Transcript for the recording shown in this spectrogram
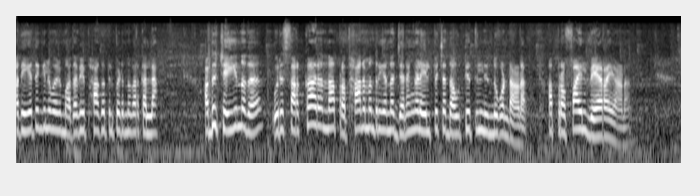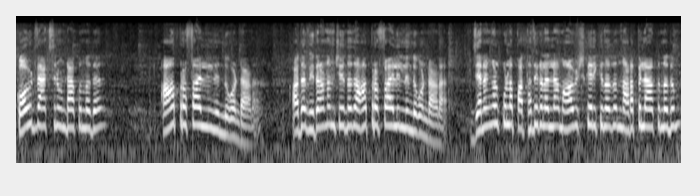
അത് ഏതെങ്കിലും ഒരു മതവിഭാഗത്തിൽപ്പെടുന്നവർക്കല്ല. അത് ചെയ്യുന്നത് ഒരു സർക്കാർ എന്ന പ്രധാനമന്ത്രി എന്ന ജനങ്ങളെ ഏൽപ്പിച്ച ദൗത്യത്തിൽ നിന്നുകൊണ്ടാണ്. ആ പ്രൊഫൈൽ വേറെയാണ്. കോവിഡ് വാക്സിൻ ഉണ്ടാക്കുന്നത് ആ പ്രൊഫൈലിൽ നിന്നുകൊണ്ടാണ്. അത് വിതരണം ചെയ്യുന്നത് ആ പ്രൊഫൈലിൽ നിന്നുകൊണ്ടാണ്. ജനങ്ങൾക്കുള്ള പദ്ധതികളെല്ലാം ആവിഷ്കരിക്കുന്നതും നടപ്പിലാക്കുന്നതും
